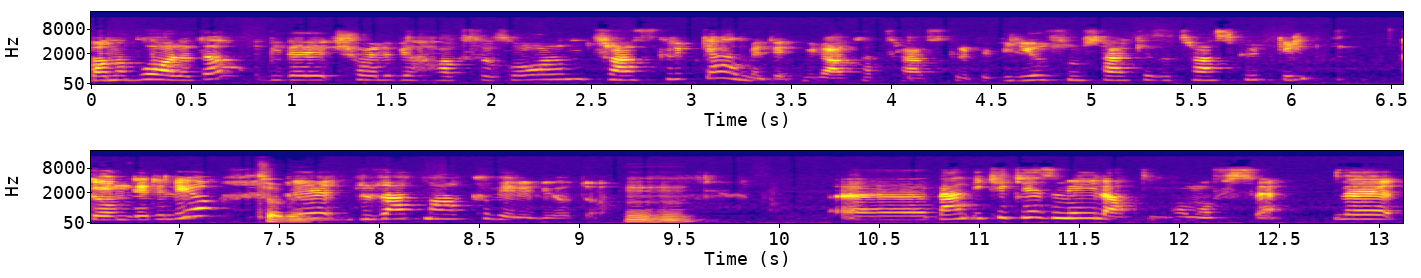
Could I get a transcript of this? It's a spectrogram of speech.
bana bu arada bir de şöyle bir haksızlığı oranın transkript gelmedi. Mülakat transkripi. Biliyorsunuz herkese transkript gelip gönderiliyor Tabii. ve düzeltme hakkı veriliyordu. Hı hı. E, ben iki kez mail attım home office'e ve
